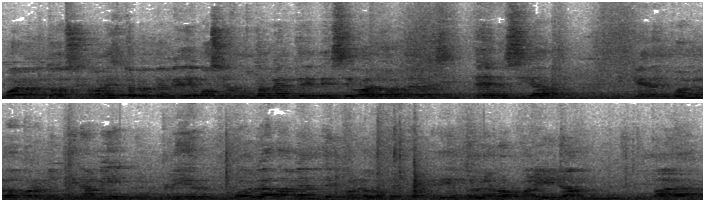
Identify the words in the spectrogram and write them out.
Bueno, entonces con esto lo que medimos es justamente ese valor de resistencia que después me va a permitir a mí cumplir holgadamente con lo que me está pidiendo la norma IRAM para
